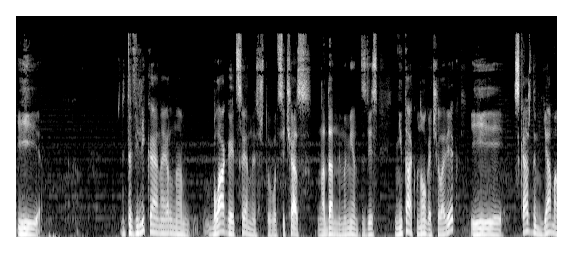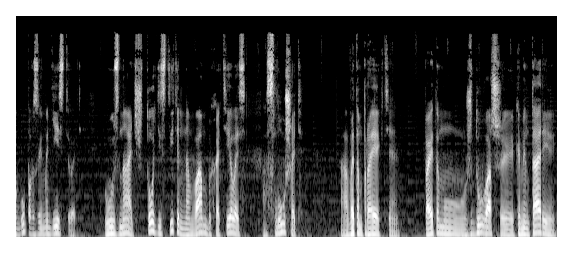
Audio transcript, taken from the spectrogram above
И это великая, наверное, благо и ценность, что вот сейчас, на данный момент, здесь не так много человек, и с каждым я могу повзаимодействовать, узнать, что действительно вам бы хотелось слушать а, в этом проекте. Поэтому жду ваши комментарии,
